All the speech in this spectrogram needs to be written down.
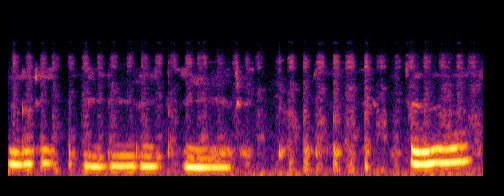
Let it, let it, let little let it there.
